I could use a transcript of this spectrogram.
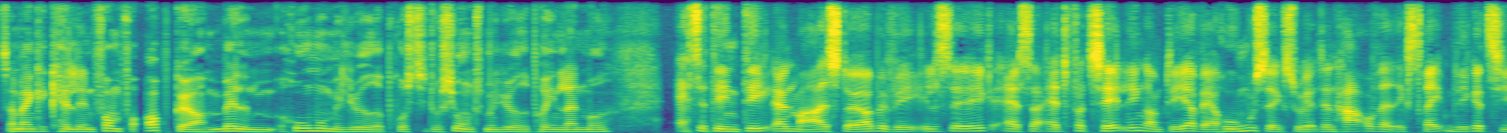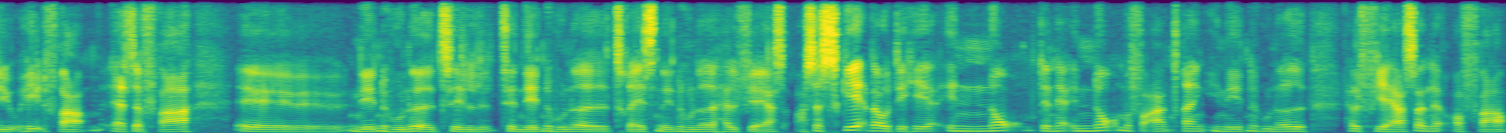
Så man kan kalde det en form for opgør mellem homomiljøet og prostitutionsmiljøet på en eller anden måde? Altså, det er en del af en meget større bevægelse, ikke? Altså, at fortællingen om det at være homoseksuel, den har jo været ekstremt negativ helt frem, altså fra øh, 1900 til, til 1960-1970. Og så sker der jo det her enorm, den her enorme forandring i 1970'erne og frem.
